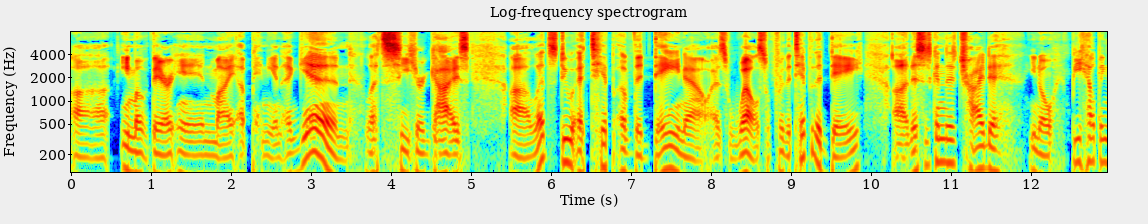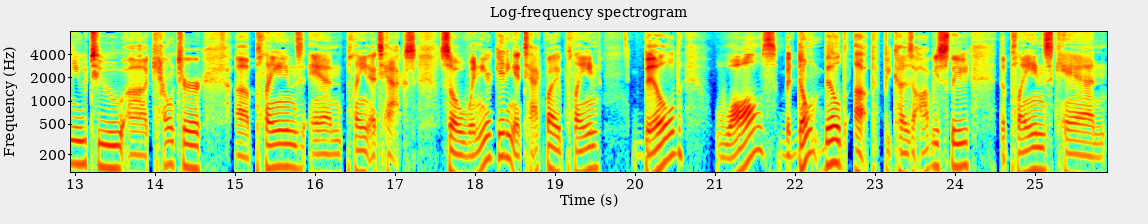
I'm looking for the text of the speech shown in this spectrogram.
uh, emote there, in my opinion. Again, let's see here, guys. Uh, let's do a tip of the day now as well. So for the tip of the day, uh, this is going to try to you know be helping you to uh, counter uh, planes and plane attacks. So when you're getting attacked by a plane, build walls, but don't build up because obviously the planes can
